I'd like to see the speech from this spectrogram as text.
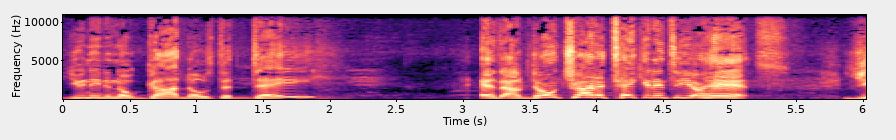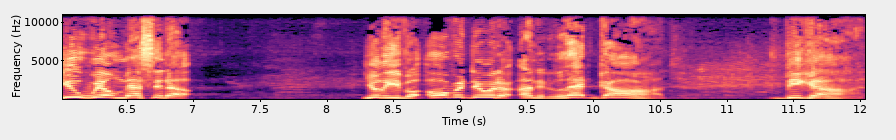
you need to know God knows the day. And now don't try to take it into your hands. You will mess it up. You'll either overdo it or under. Let God be God.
